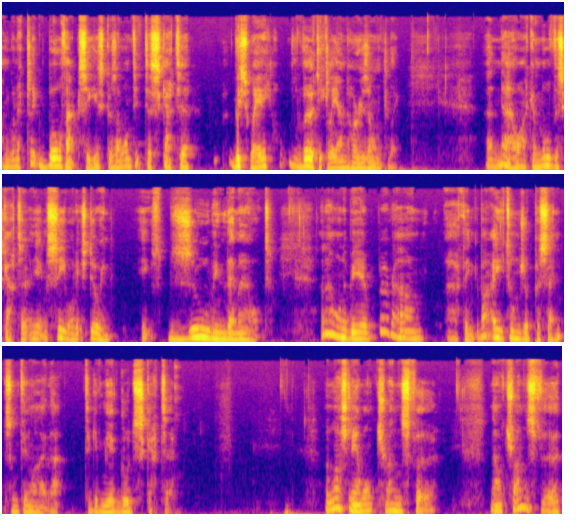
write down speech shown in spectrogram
I'm going to click both axes because I want it to scatter this way, vertically and horizontally. And now I can move the scatter and you can see what it's doing. It's zooming them out. And I want to be around, I think, about 800%, something like that, to give me a good scatter. And lastly, I want transfer. Now transfer,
